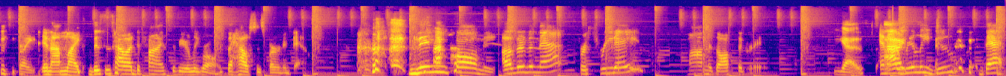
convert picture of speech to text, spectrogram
right. And I'm like, this is how I define severely wrong. The house is burning down. then you call me. Other than that, for three days, mom is off the grid. Yes. And I, really do that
